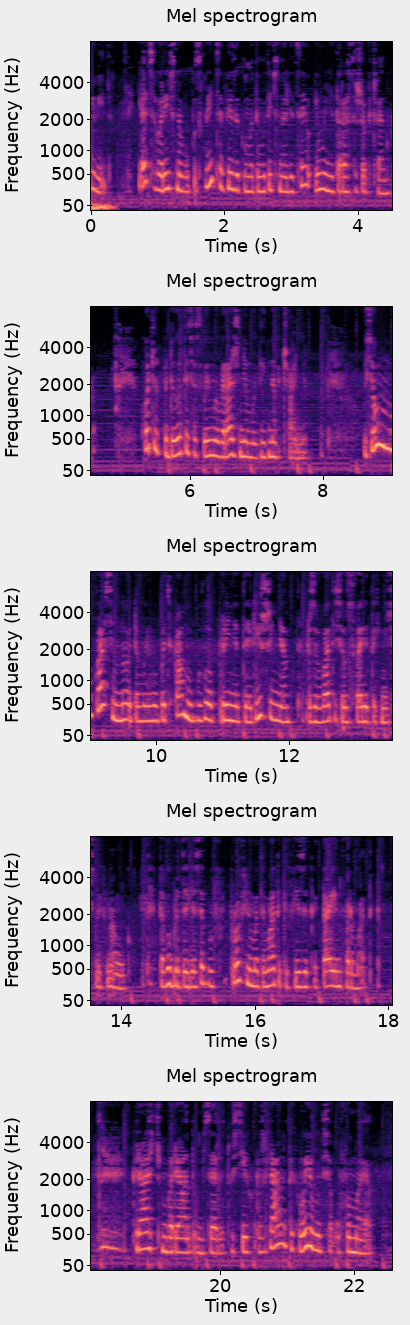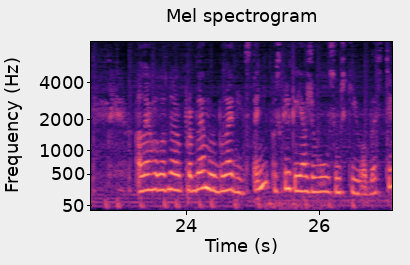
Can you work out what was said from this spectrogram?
Привіт! Я цьогорічна випускниця фізико-математичного ліцею імені Тараса Шевченка. Хочу поділитися своїми враженнями від навчання. У сьомому класі мною та моїми батьками було прийнято рішення розвиватися у сфері технічних наук та вибрати для себе профіль математики, фізики та інформатики. Кращим варіантом серед усіх розглянутих виявився УФМЛ. Але головною проблемою була відстань, оскільки я живу у Сумській області.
